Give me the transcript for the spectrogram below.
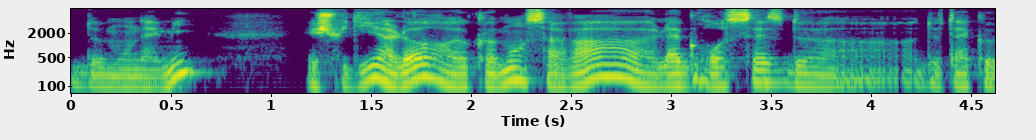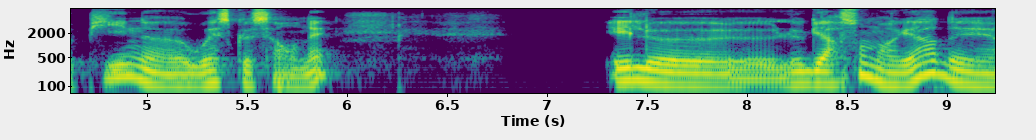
de mon ami, et je lui dis alors comment ça va, la grossesse de, ta copine, où est-ce que ça en est? Et le, garçon me regarde et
